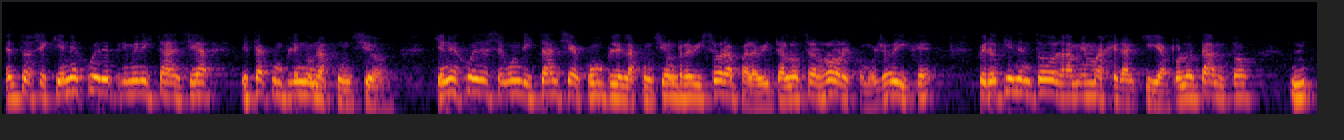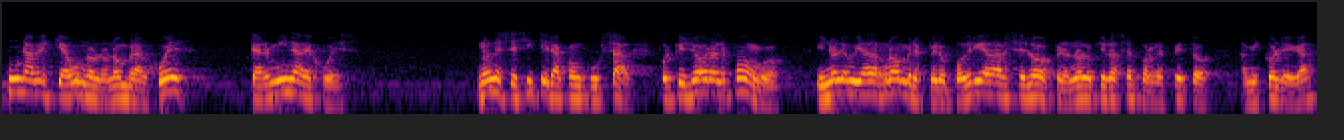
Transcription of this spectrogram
Entonces, quien es juez de primera instancia está cumpliendo una función. Quien es juez de segunda instancia cumple la función revisora para evitar los errores, como yo dije, pero tienen todos la misma jerarquía. Por lo tanto, una vez que a uno lo nombran juez, termina de juez. No necesita ir a concursar, porque yo ahora le pongo, y no le voy a dar nombres, pero podría dárselos, pero no lo quiero hacer por respeto a mis colegas,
